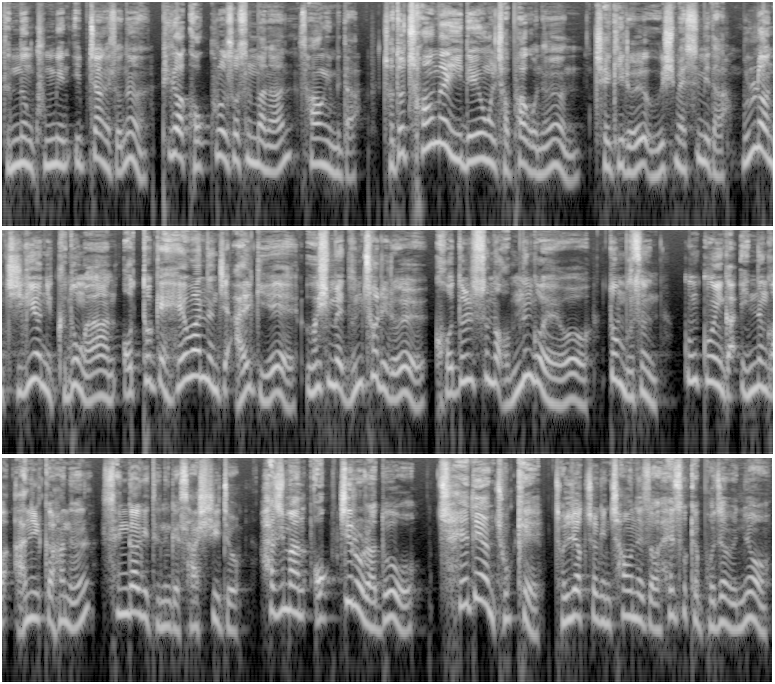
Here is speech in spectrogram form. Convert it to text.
듣는 국민 입장에서는 피가 거꾸로 솟을 만한 상황입니다. 저도 처음에 이 내용을 접하고는 제 길을 의심했습니다. 물론 지기현이 그동안 어떻게 해왔는지 알기에 의심의 눈초리를 거둘 수는 없는 거예요. 또 무슨 꿍꿍이가 있는 거 아닐까 하는 생각이 드는 게 사실이죠. 하지만 억지로라도 최대한 좋게 전략적인 차원에서 해석해 보자면요.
